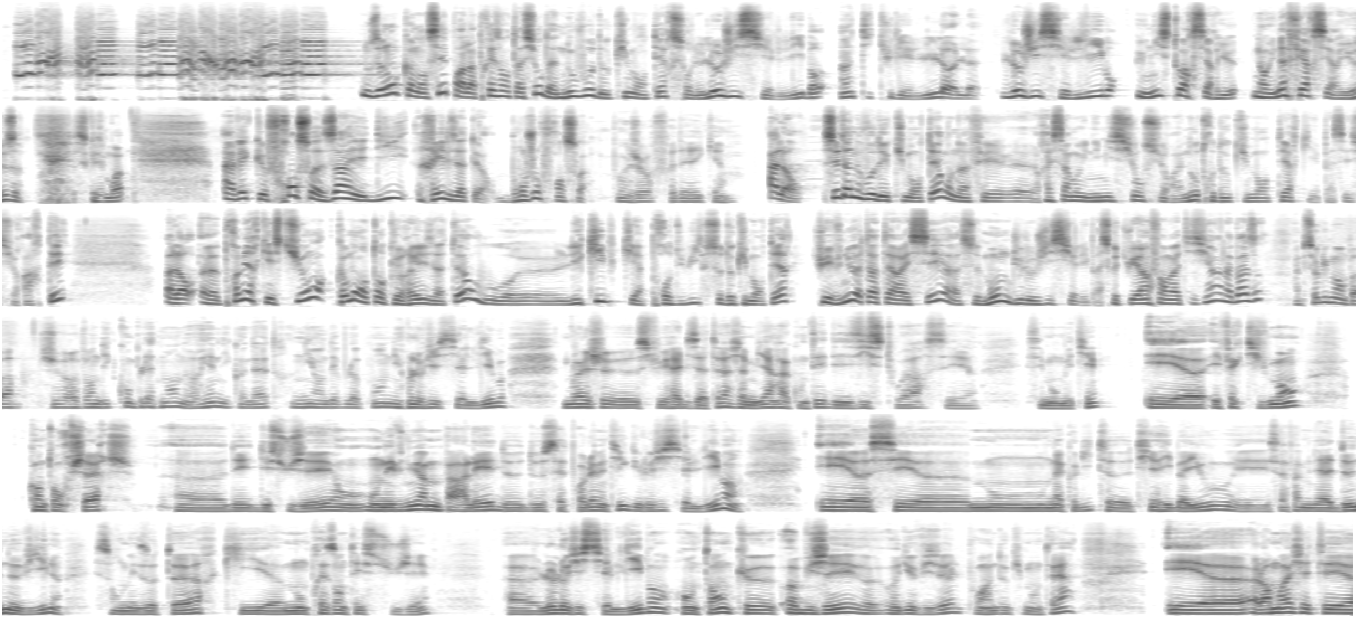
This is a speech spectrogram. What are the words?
Nous allons commencer par la présentation d'un nouveau documentaire sur le logiciel libre intitulé LOL. Logiciel libre, une histoire sérieuse, non, une affaire sérieuse, excusez-moi, avec François Zahedi, réalisateur. Bonjour François. Bonjour Frédéric. Alors, c'est un nouveau documentaire. On a fait euh, récemment une émission sur un autre documentaire qui est passé sur Arte. Alors, euh, première question, comment en tant que réalisateur ou euh, l'équipe qui a produit ce documentaire, tu es venu à t'intéresser à ce monde du logiciel? Parce que tu es informaticien à la base? Absolument pas. Je revendique complètement ne rien y connaître, ni en développement, ni en logiciel libre. Moi, je suis réalisateur, j'aime bien raconter des histoires, c'est mon métier. Et effectivement, quand on recherche euh, des, sujets, on, est venu à me parler de, cette problématique du logiciel libre. Et euh, c'est euh, mon, acolyte Thierry Bayou et sa femme Léa Deneville sont mes auteurs qui m'ont présenté ce sujet. le logiciel libre en tant qu'objet audiovisuel pour un documentaire. Et alors moi j'étais,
